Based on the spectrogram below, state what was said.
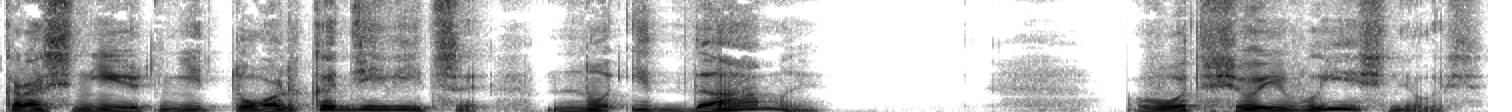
краснеют не только девицы, но и дамы. Вот все и выяснилось.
